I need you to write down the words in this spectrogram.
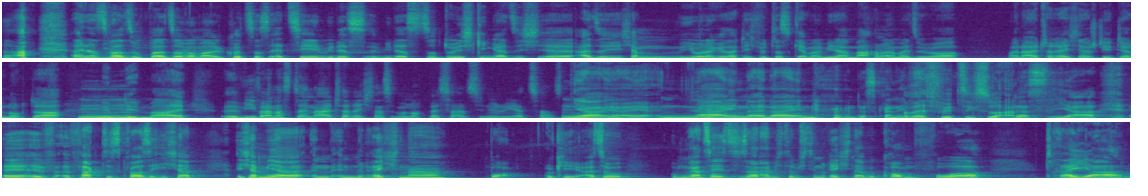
das war super. Sollen wir mal kurz das erzählen, wie das, wie das so durchging, als ich, äh, also ich habe Jona gesagt, ich würde das gerne mal wieder machen. Und er meinte so, ja, mein alter Rechner steht ja noch da, mhm. nimm den mal. Äh, wie war das, dein alter Rechner ist immer noch besser als den, den du jetzt hast? Ja, ja, ja. Nein, ja. nein, nein, das kann ich. Aber es fühlt sich so an. Das, ja. Äh, Fakt ist quasi, ich habe ich hab mir einen, einen Rechner, boah, okay, also um ganz ehrlich zu sein, habe ich, glaube ich, den Rechner bekommen vor drei Jahren.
